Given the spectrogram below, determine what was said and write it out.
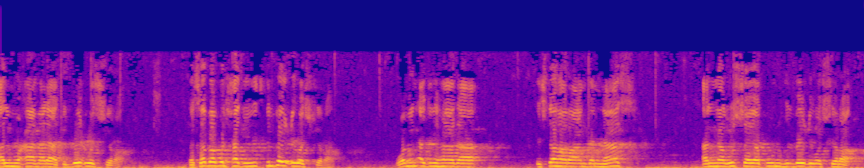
المعاملات البيع والشراء. فسبب الحديث في البيع والشراء. ومن أجل هذا اشتهر عند الناس أن الغش يكون في البيع والشراء.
